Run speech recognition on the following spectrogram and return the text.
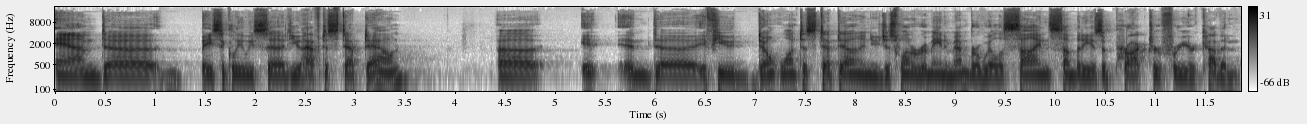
and uh, basically we said you have to step down. Uh, it, and uh, if you don't want to step down and you just want to remain a member, we'll assign somebody as a proctor for your coven.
